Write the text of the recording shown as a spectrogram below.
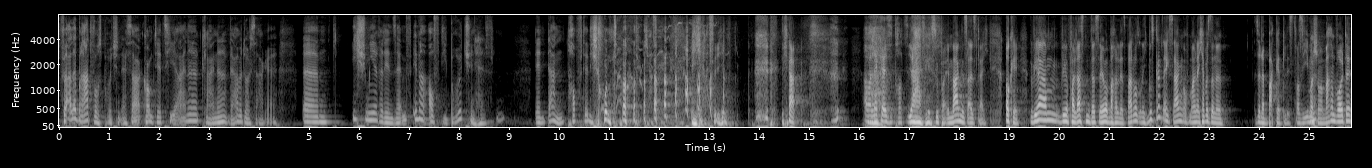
Für alle Bratwurstbrötchenesser kommt jetzt hier eine kleine Werbedurchsage. Ähm, ich schmiere den Senf immer auf die Brötchenhälften, denn dann tropft er nicht runter. Ich hasse ihn. Ja, Aber lecker ist es trotzdem. Ja, nee, super. Im Magen ist alles gleich. Okay, wir, haben, wir verlassen das selber machen des Bratwurst und ich muss ganz ehrlich sagen, auf meiner, ich habe jetzt eine, so eine Bucketlist, was ich immer schon mal machen wollte.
